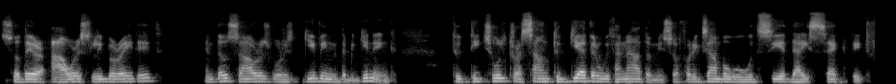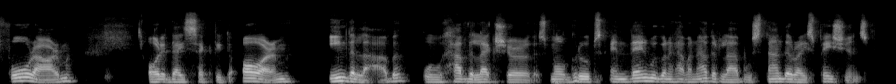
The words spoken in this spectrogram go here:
So their hours liberated. And those hours were given at the beginning to teach ultrasound together with anatomy. So, for example, we would see a dissected forearm or a dissected arm in the lab. We'll have the lecture, the small groups, and then we're going to have another lab with standardized patients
